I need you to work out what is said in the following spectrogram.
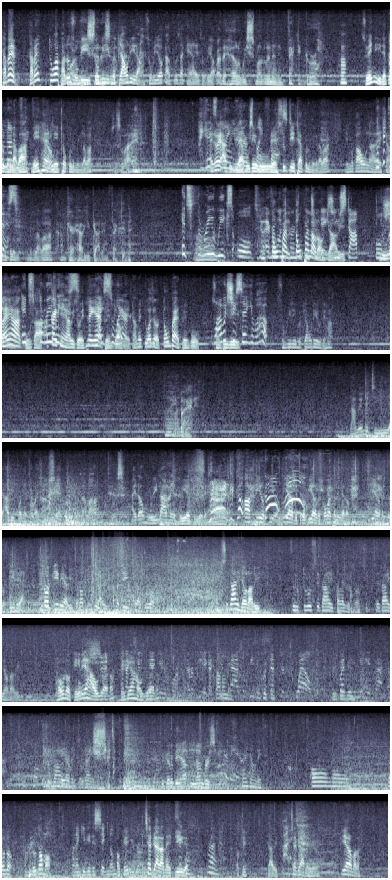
ဒါပေမဲ့ဒါပေမဲ့ तू ကဘာလို့ဇွန်ဘီ Marley ဇွန်ဘီ set us up. မပြောင်းသေးတာဇွန်ဘီယောဂကူးစားခံရတယ်ဆိုပြီးတော့ Why the hell are we smuggling an infected girl? ဟာဇွဲညီတဲ့ကိုမင်္ဂလာပါ I'm not မင်းဟန် No. လင်းထုတ်ကိုမင်္ဂလာပါ Just lying. I can အဲ့တော့အပီ explain. မရဘူးတဲ့ Better ဘူးတဲ့ explain စု fast. ပြည့်ထက်ကိုမင်္ဂလာပါနေမကောင်းဘူးလားတဲ့ Look at ရှောင်းကို this. မင်္ဂလာပါ I don't care how you got infected. It's three weeks old. No, everyone pat- turns don't pat within two lao days. dao You jia stop လူတိုင်း bullshitting. ကကို It's စား three အကိုက်ခံရပြီဆိုရင်နှစ်ရက် I အတွင်းပြောင်းတယ် swear. ဒါပေမဲ့ तू ကကျတော့၃ပတ်အတွင်းကို Why would she ဇွန်ဘီ set you up? ဇွန်ဘီတွေမပြောင်းသေးဘူးလေဟာ I လာမေးမကြည့်အဘိခေါ်တဲ့6ကရှိတယ်ကိုလိုမင်္ဂလာပါ Tess. အဲ့တော့မွေးလာနဲ့မွေးရတူရတယ်ဟာပြေးတော့ပြေးတော့ပြေးရတော့ကျွန်တော်ပြေးရတော့ကောမဖက်လိုက်ရတော့ပြေးရတော့ကျွန်တော်ပြေးနေရကျွန်တော်ပြေးနေရပြီကျွန်တော်ပြေးနေရပြီအမတေးကျွန်တော်ပြေးတော့မှာစစ်သားတွေရောက်လာပြီသူသူတို့စစ်သားတွေတက်လိုက်လို့ကျွန်တော်စစ်သားတွေရောက်လာပြီမဟုတ်တော့ဂိမ်းထဲဟာဦးပြောနော်ဂိမ်းထဲဟာဦးပြောနော် Follow me. Quickly. စစ်သားတွေရောက်တယ်စစ်သားတွေ Shit. They're gonna be out in numbers. ကိုင်းကြောင်လေအော်လောလောဘယ်လိုတော့မ When I give you the signal, Okay we run. အချက်ပြတာနဲ့ပြေးတယ် Signal. Run. Okay ရပြီအချက်ပြနေပြီပြေးရတော့မလား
